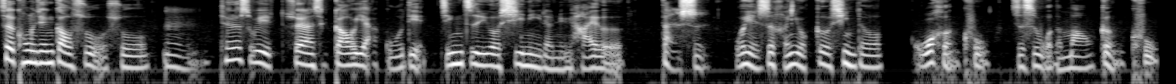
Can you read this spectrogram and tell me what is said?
这个空间告诉我说，嗯，Taylor Swift 虽然是高雅、古典、精致又细腻的女孩儿。但是我也是很有个性的哦，我很酷，只是我的猫更酷。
